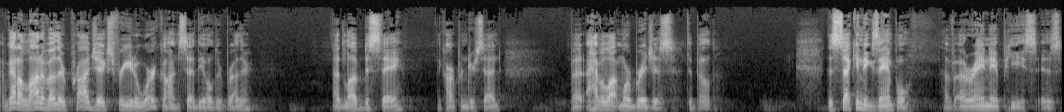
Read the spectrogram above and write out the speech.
I've got a lot of other projects for you to work on, said the older brother. I'd love to stay, the carpenter said, but I have a lot more bridges to build. The second example of eirene peace is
